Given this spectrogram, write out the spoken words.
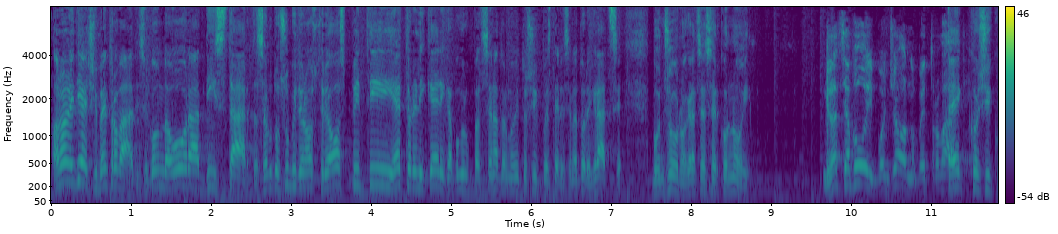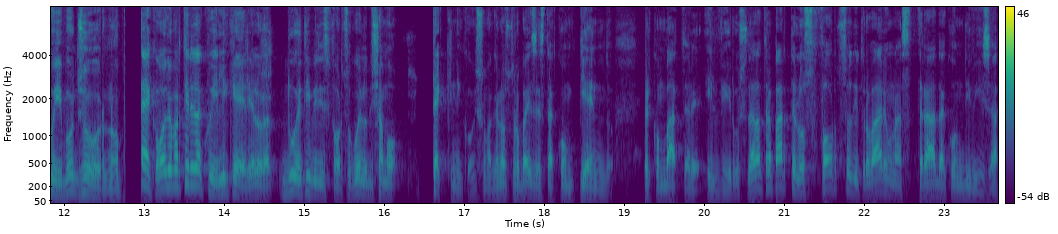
Allora alle 10, ben trovati, seconda ora di start. Saluto subito i nostri ospiti. Ettore Licheri, capogruppo al Senato del Movimento 5 Stelle. Senatore, grazie. Buongiorno, grazie di essere con noi. Grazie a voi, buongiorno, ben trovati. Eccoci qui, buongiorno. Ecco, voglio partire da qui, Licheri. Allora, due tipi di sforzo, quello diciamo tecnico, insomma, che il nostro paese sta compiendo per combattere il virus, dall'altra parte lo sforzo di trovare una strada condivisa.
